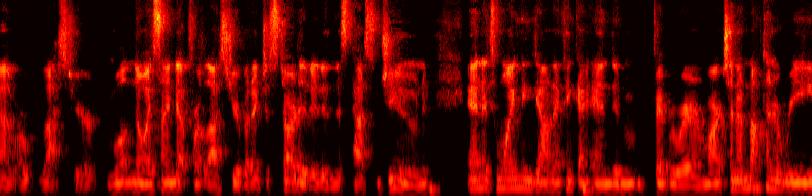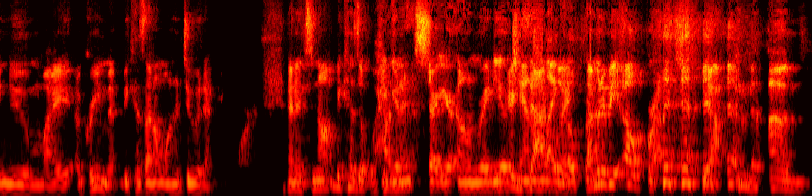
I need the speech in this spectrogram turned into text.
um, or last year. Well, no, I signed up for it last year, but I just started it in this past June, and it's winding down. I think I end in February or March, and I'm not going to renew my agreement because I don't want to do it anymore. And it's not because it you're gonna start your own radio channel like exactly. oprah I'm going to be Oprah. yeah. Um,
